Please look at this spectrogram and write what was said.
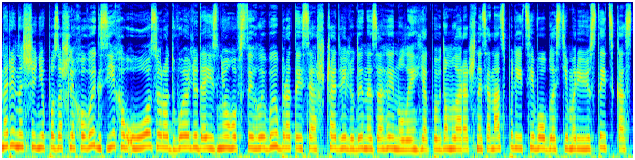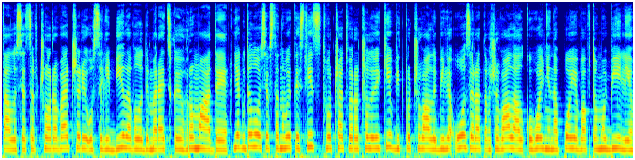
На Рівненщині позашляховик з'їхав у озеро. Двоє людей із нього встигли вибратися. Ще дві людини загинули. Як повідомила речниця Нацполіції в області Марія Юстицька, сталося це вчора ввечері у селі Біле Володимирецької громади. Як вдалося встановити слідство, четверо чоловіків відпочивали біля озера та вживали алкогольні напої в автомобілі.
